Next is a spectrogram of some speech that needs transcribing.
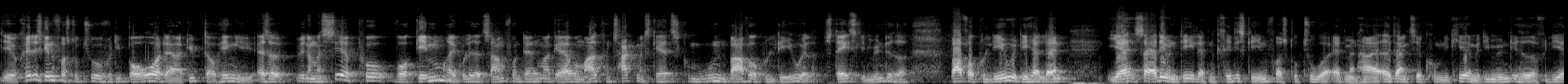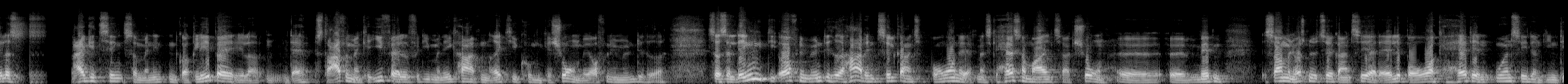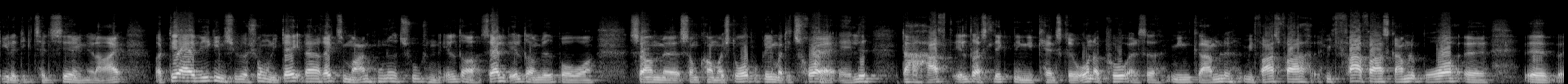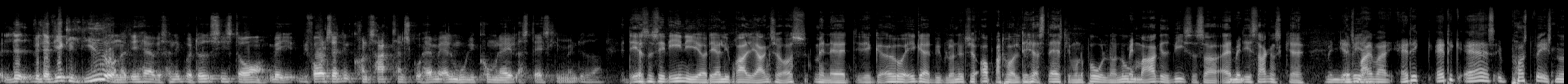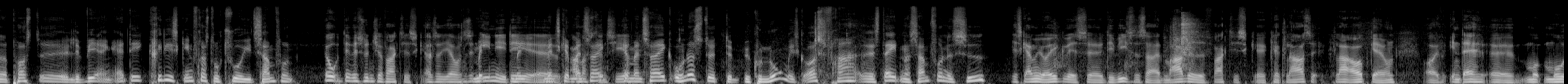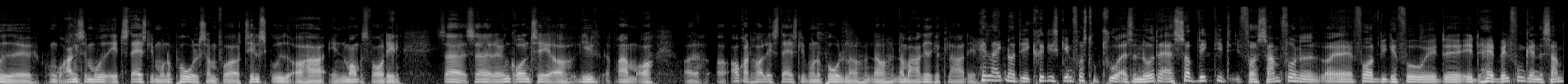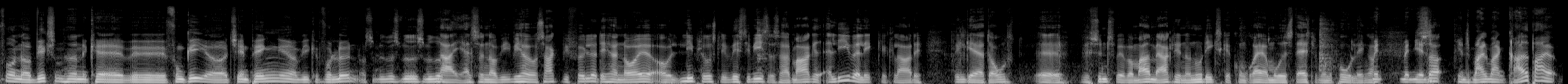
det er jo kritisk infrastruktur for de borgere, der er dybt afhængige. Altså, når man ser på, hvor gennemreguleret et samfund Danmark er, hvor meget kontakt man skal have til kommunen, bare for at kunne leve, eller statslige myndigheder, bare for at kunne leve i det her land, ja, så er det jo en del af den kritiske infrastruktur, at man har adgang til at kommunikere med de myndigheder, fordi ellers række ting, som man enten går glip af, eller der straffe, man kan ifalde, fordi man ikke har den rigtige kommunikation med offentlige myndigheder. Så så længe de offentlige myndigheder har den tilgang til borgerne, at man skal have så meget interaktion øh, øh, med dem, så er man også nødt til at garantere, at alle borgere kan have den, uanset om de er en del af digitaliseringen eller ej. Og der er vi ikke i en situation i dag. Der er rigtig mange 100.000 ældre, særligt ældre medborgere, som, øh, som kommer i store problemer. Det tror jeg, alle, der har haft ældre slægtninge, kan skrive under på. Altså min gamle, min fars far, min farfars gamle bror, øh, øh, ville der virkelig lide under det her, hvis han ikke var død sidste år, med, i forhold til den kontakt, han skulle have med alle mulige kommunale og statslige myndigheder. Det er jeg sådan set enig i, og det er Liberal Alliance også, men øh, det gør jo ikke, at vi bliver nødt til at opretholde det her statslige monopol, når nu men, markedet viser sig, at men, det sagtens kan Men Jens Meilvej, er det, er det er postvæsenet og postlevering, er det kritisk infrastruktur i et samfund? Jo, det synes jeg faktisk. Altså, jeg er sådan men, enig i det, men, men skal man, så ikke, skal man så ikke understøtte det økonomisk også fra øh, staten og samfundets side? Det skal man jo ikke, hvis øh, det viser sig, at markedet faktisk øh, kan klare, klare opgaven, og endda øh, mod øh, konkurrence mod et statsligt monopol, som får tilskud og har en momsfordel, så, så er der jo ingen grund til at lige frem og, og, og opretholde et statsligt monopol, når, når, når markedet kan klare det. Heller ikke, når det er kritisk infrastruktur, altså noget, der er så vigtigt for samfundet, øh, for at vi kan få et, øh, et, have et velfungerende samfund, og virksomhederne kan øh, fungere og tjene penge, og vi kan få løn osv. osv., osv. Nej, altså når vi, vi har jo sagt, at vi følger det her nøje, og lige pludselig, hvis det viser sig, at markedet alligevel ikke kan klare det, hvilket jeg dog øh, synes vil være meget mærkeligt, når nu det ikke skal konkurrere mod et statsligt monopol længere. Men, men Jens, så, Jens Meilmann,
